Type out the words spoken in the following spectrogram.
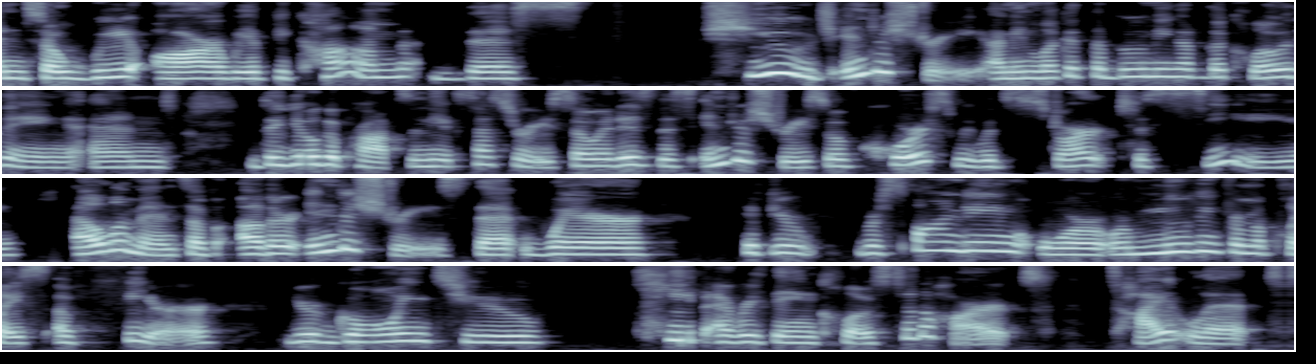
and so we are we have become this huge industry. I mean look at the booming of the clothing and the yoga props and the accessories. So it is this industry. So of course we would start to see elements of other industries that where if you're responding or or moving from a place of fear you're going to keep everything close to the heart tight-lipped.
